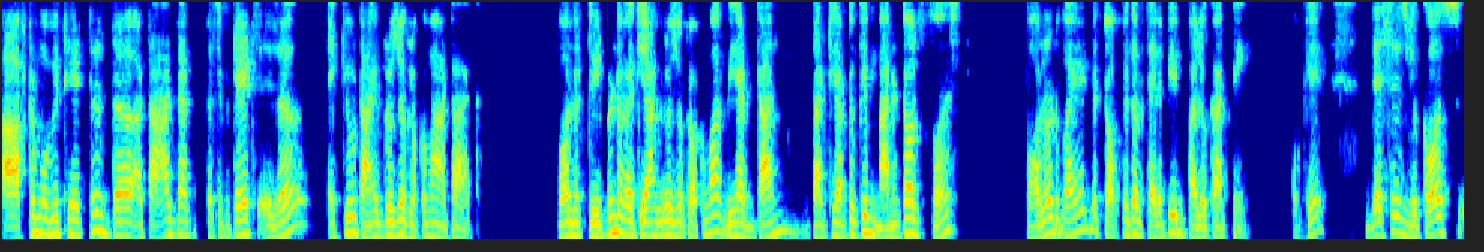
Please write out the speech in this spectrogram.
after movie theater, the attack that precipitates is a acute angle closing glaucoma attack. For the treatment of acute angle closing glaucoma, we have done that you have to give mannitol first, followed by the topical therapy in pilocarpine. Okay, this is because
